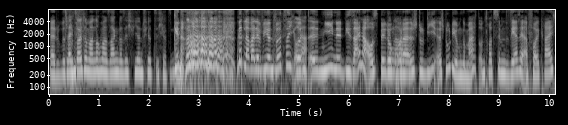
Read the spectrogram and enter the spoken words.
Äh, Du bist Vielleicht sollte man nochmal sagen, dass ich 44 jetzt bin. Genau. Mittlerweile 44 und Ja. äh, nie eine Designerausbildung Genau. oder Studi äh, Studium gemacht und trotzdem sehr, sehr erfolgreich.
